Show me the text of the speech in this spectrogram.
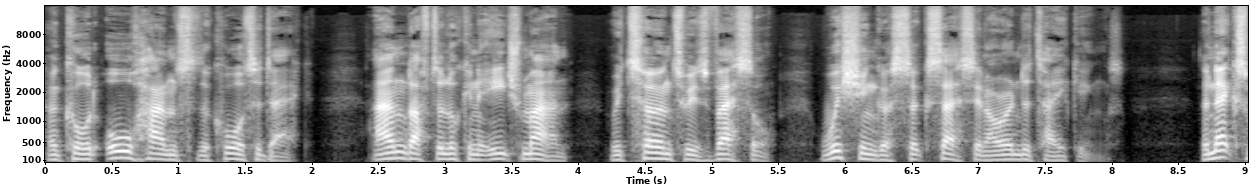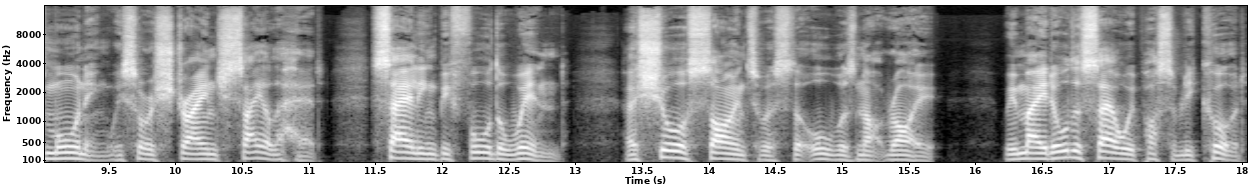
and called all hands to the quarter deck, and after looking at each man, returned to his vessel, wishing us success in our undertakings. The next morning we saw a strange sail ahead, sailing before the wind, a sure sign to us that all was not right. We made all the sail we possibly could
